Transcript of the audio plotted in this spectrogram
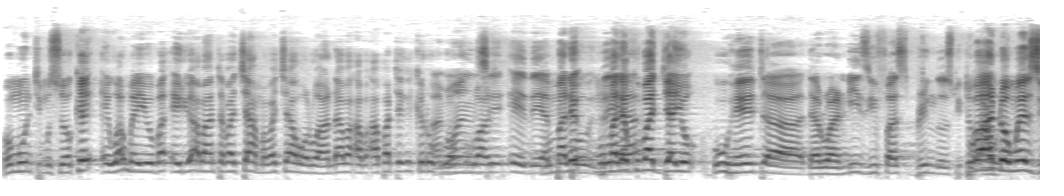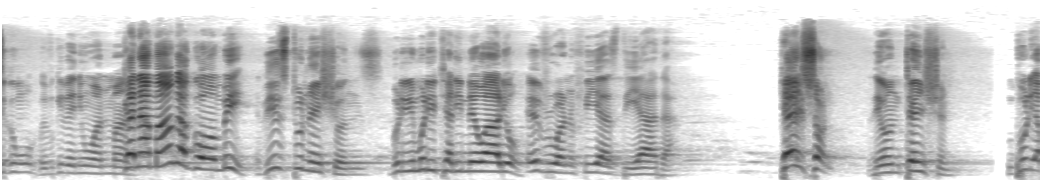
omuntu musooke ewamu eyo abantu abakyama abakyawa rwanda abategekera mumale kubajjayo tubadde omwezi gumugano amawanga gombi. Buli limu litalirine waalyo. mpulira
